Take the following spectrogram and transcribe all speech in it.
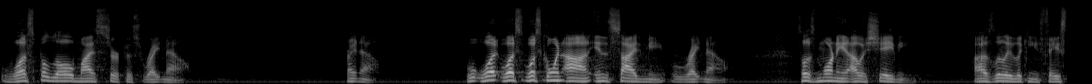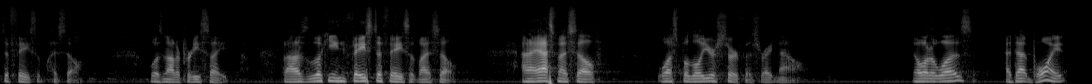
what's below my surface right now? Right now. What, what's, what's going on inside me right now? So this morning I was shaving. I was literally looking face to face at myself. It was not a pretty sight, but I was looking face to face at myself. And I asked myself, What's below your surface right now? Know what it was? At that point,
